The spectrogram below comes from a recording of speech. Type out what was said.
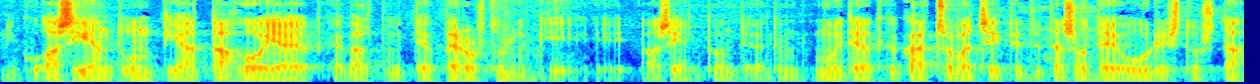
niin kuin asiantuntijatahoja, jotka ei välttämättä ole perustuslaki-asiantuntijoita, mutta muita, jotka katsovat sitten tätä sote-uudistusta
